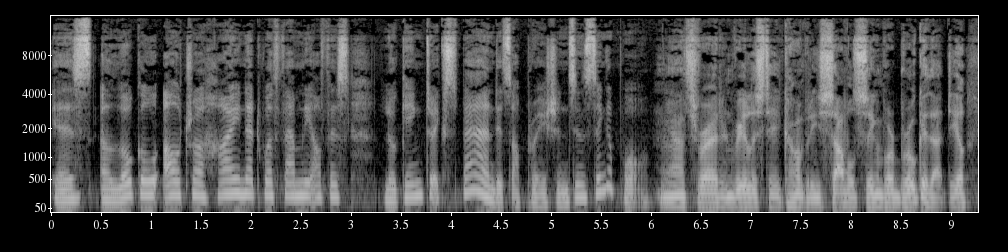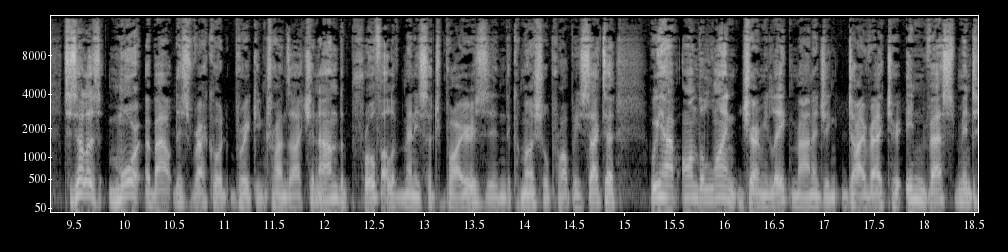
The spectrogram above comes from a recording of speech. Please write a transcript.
is a local ultra high net worth family office looking to expand its operations in Singapore. Yeah, that's right. And real estate company Savills Singapore brokered that deal. To tell us more about this record breaking transaction and the profile of many such buyers in the commercial property sector, we have on the line Jeremy Lake, Managing Director, Investment,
